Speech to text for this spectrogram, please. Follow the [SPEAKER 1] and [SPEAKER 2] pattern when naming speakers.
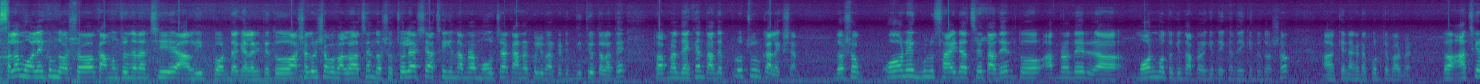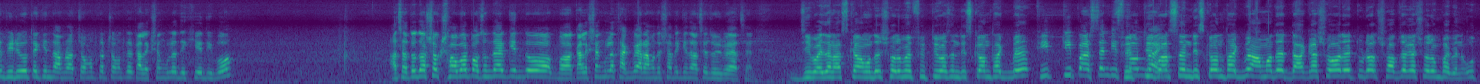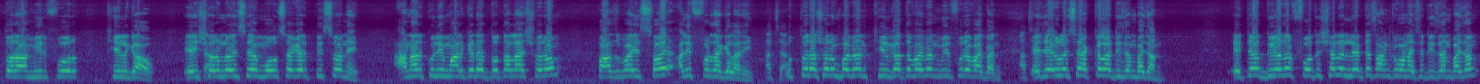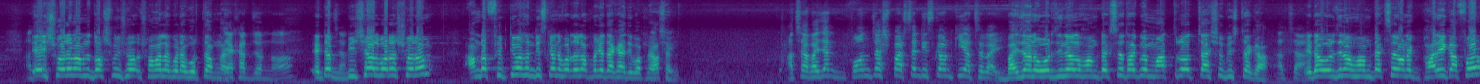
[SPEAKER 1] আসসালামু আলাইকুম দর্শক, আমন্ত্রণ জানাচ্ছি আলিপ পর্দা গ্যালারিতে। তো আশা করি সবাই ভালো আছেন। দর্শক, চলে আসছে আজকে কিন্তু আমরা মৌচাক আনারকলি মার্কেটের দ্বিতীয় তলাতে। তো আপনারা দেখেন, তাদের প্রচুর কালেকশন। দর্শক, অনেকগুলো সাইড আছে তাদের। তো আপনাদের মন মতো কিন্তু আপনারা কিন্তু এখান থেকে কিন্তু দর্শক কেনাকাটা করতে পারবেন। তো আজকের ভিডিওতে কিন্তু আমরা চমৎকার চমৎকার কালেকশনগুলো দেখিয়ে দিব। আচ্ছা তো দর্শক, সবার পছন্দের কিন্তু কালেকশনগুলো থাকবে। আর আমাদের সাথে কিন্তু আছে জহির ভাই আছেন।
[SPEAKER 2] জি ভাইজান আজকে আমাদের শোরুমে ফিফটি পার্সেন্ট ডিসকাউন্ট থাকবে।
[SPEAKER 1] Fifty percent discount
[SPEAKER 2] fifty percent discount থাকবে আমাদের ঢাকা শহরে টোটাল সব জায়গায় শোরুম পাবেন উত্তরা মিরপুর খিলগাঁও। এই
[SPEAKER 1] আচ্ছা।
[SPEAKER 2] শোরুম রয়েছে মৌসাগের পিছনে। আনারকুলি মার্কেটের দোতলায় শোরুম পাঁচ বাই ছয় আলিফপর্দা গ্যালারি।
[SPEAKER 1] আচ্ছা।
[SPEAKER 2] উত্তরা শোরুম পাবেন খিলগাঁওতে পাবেন মিরপুরে পাবেন
[SPEAKER 1] আচ্ছা।
[SPEAKER 2] এই যে এগুলো হচ্ছে এক কালার ডিজাইন ভাইজান। এটা দুই হাজার পঁচিশ সালের লেটেস্ট আনকমন আছে ডিজাইন ভাইজান।
[SPEAKER 1] আচ্ছা।
[SPEAKER 2] এই শোরুমে আপনার দশ মিনিট সময় লাগবে এটা করতে আপনার।
[SPEAKER 1] দেখার জন্য।
[SPEAKER 2] এটা
[SPEAKER 1] আচ্ছা।
[SPEAKER 2] বিশাল বড় শোরুম। আমরা ফিফটি পার্সেন্ট ডিসকাউন্ট দিলে আপনাকে দেখাই দিব আপনি আসেন।
[SPEAKER 1] আচ্ছা ভাইজান পঞ্চাশ পার্সেন্ট ডিসকাউন্ট কি আছে ভাই?
[SPEAKER 2] ভাইজান অরিজিনাল হোম ট্যাক্সে থাকবে মাত্র চারশো বিশ টাকা।
[SPEAKER 1] আচ্ছা।
[SPEAKER 2] এটা অরিজিনাল হোম ট্যাক্সের অনেক ভারী কাপড়।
